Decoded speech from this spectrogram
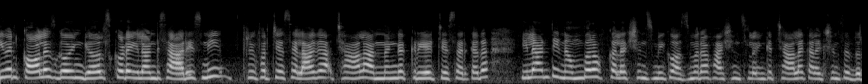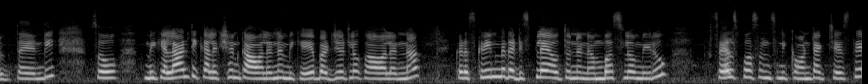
even college going girls కూడా ఇలాంటి శారీస్ని ప్రిఫర్ చేసేలాగా చాలా అందంగా క్రియేట్ చేశారు కదా. ఇలాంటి నెంబర్ ఆఫ్ కలెక్షన్స్ మీకు అజ్మరా ఫ్యాషన్స్లో ఇంకా చాలా కలెక్షన్స్ దొరుకుతాయండి. సో మీకు ఎలాంటి కలెక్షన్ కావాలన్నా మీకు ఏ బడ్జెట్లో కావాలన్నా ఇక్కడ స్క్రీన్ మీద డిస్ప్లే అవుతున్న నెంబర్స్లో మీరు సేల్స్ పర్సన్స్ని కాంటాక్ట్ చేస్తే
